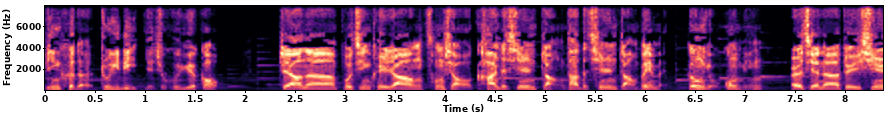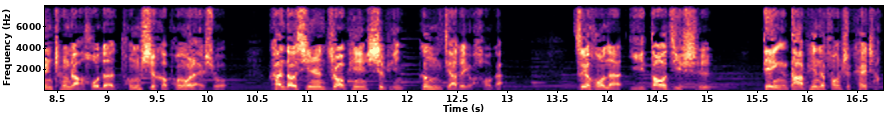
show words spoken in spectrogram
宾客的注意力也就会越高。这样呢，不仅可以让从小看着新人长大的亲人长辈们更有共鸣，而且呢，对新人成长后的同事和朋友来说，看到新人的照片、视频更加的有好感。最后呢，以倒计时、电影大片的方式开场。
